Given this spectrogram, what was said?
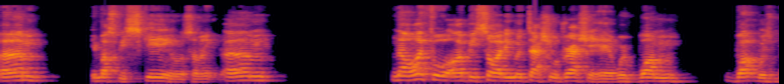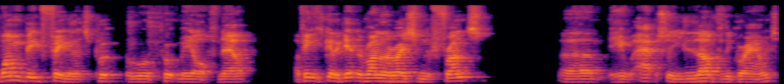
um, he must be skiing or something. Um, no, I thought I'd be siding with Dashel Drasher here with one. What was one big thing that's put put me off. Now, I think he's going to get the run of the race from the front. Um, he'll absolutely love the ground.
